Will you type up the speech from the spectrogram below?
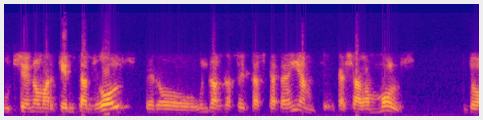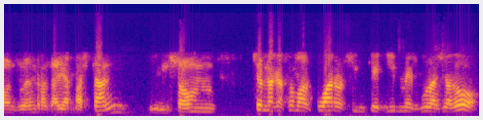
potser no marquem tants gols, però un dels defectes que teníem, que encaixaven molts, doncs ho hem retallat bastant. Dir, som, sembla que som el quart o cinquè equip més golejador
